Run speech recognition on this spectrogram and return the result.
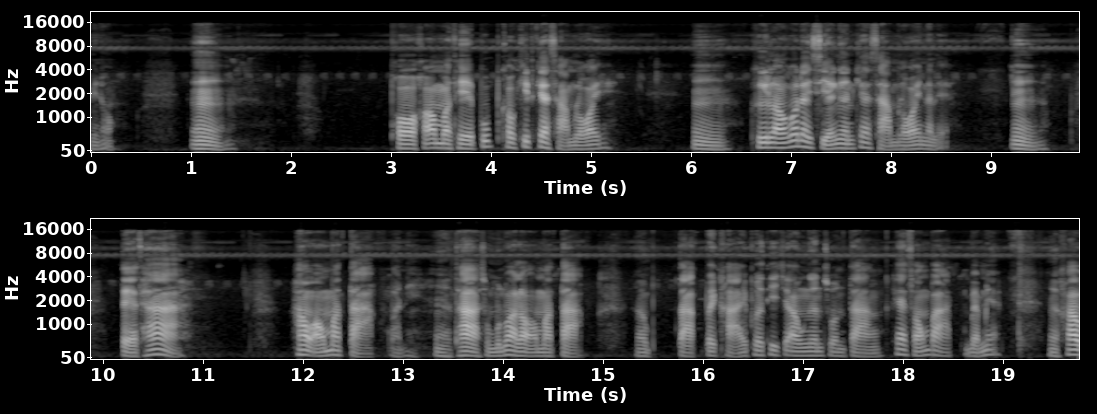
พี่น้องเออพอเขาเอามาเทปุ๊บเขาคิดแค่สามร้อยเออคือเราก็ได้เสียเงินแค่สามร้อยนั่นแหละเออ แต่ถ้าเฮาเอามาตากบัดนี้ถ้าสมมุติว่าเราเอามาตากตากไปขายเพื่อที่จะเอาเงินส่วนต่างแค่สองบาทแบบเนี้ยข้าว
